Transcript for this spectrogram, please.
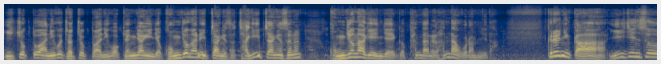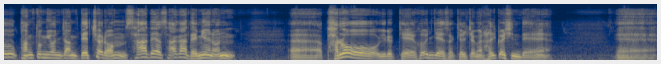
이쪽도 아니고 저쪽도 아니고 굉장히 이제 공정한 입장에서 자기 입장에서는 공정하게 이제 그 판단을 한다고 합니다. 그러니까 이진숙 방통위원장 때처럼 4대 4가 되면은 에, 바로 이렇게 헌재에서 결정을 할 것인데 에,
